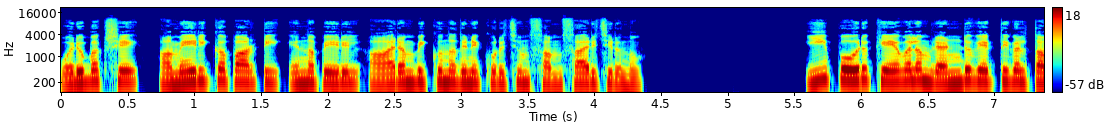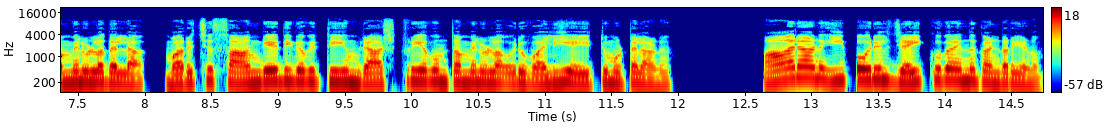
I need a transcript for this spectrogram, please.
ഒരുപക്ഷെ അമേരിക്ക പാർട്ടി എന്ന പേരിൽ ആരംഭിക്കുന്നതിനെക്കുറിച്ചും സംസാരിച്ചിരുന്നു. ഈ പോര് കേവലം രണ്ടു വ്യക്തികൾ തമ്മിലുള്ളതല്ല മറിച്ച് സാങ്കേതികവിദ്യയും രാഷ്ട്രീയവും തമ്മിലുള്ള ഒരു വലിയ ഏറ്റുമുട്ടലാണ്. ആരാണ് ഈ പോരിൽ ജയിക്കുക എന്ന് കണ്ടറിയണം.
